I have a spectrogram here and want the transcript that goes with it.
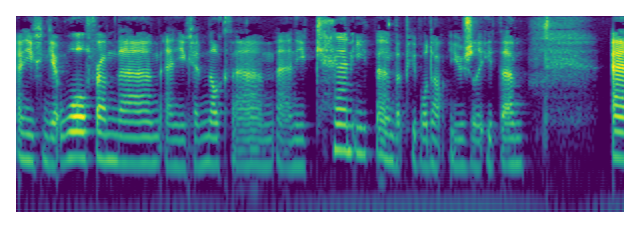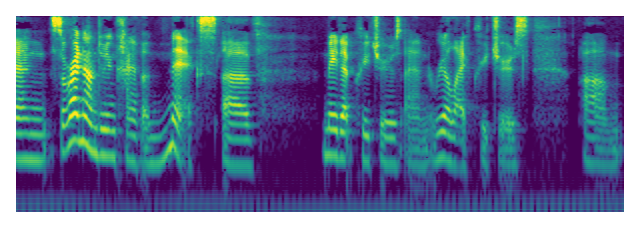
And you can get wool from them, and you can milk them, and you can eat them, but people don't usually eat them. And so right now I'm doing kind of a mix of made up creatures and real life creatures. Um,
